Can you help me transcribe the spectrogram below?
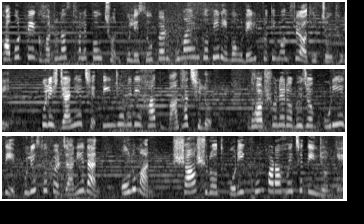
খবর পেয়ে ঘটনাস্থলে পৌঁছন পুলিশ সুপার হুমায়ুন কবির এবং রেল প্রতিমন্ত্রী অধীর চৌধুরী। পুলিশ জানিয়েছে, তিনজনেরই হাত বাঁধা ছিল। ধর্ষণের অভিযোগ উড়িয়ে দিয়ে পুলিশ সুপার জানিয়ে দেন, অনুমান, শ্বাসরোধ করেই খুন করা হয়েছে তিনজনকে।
